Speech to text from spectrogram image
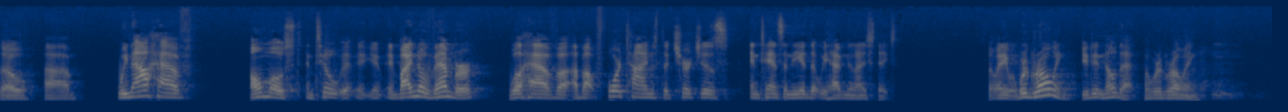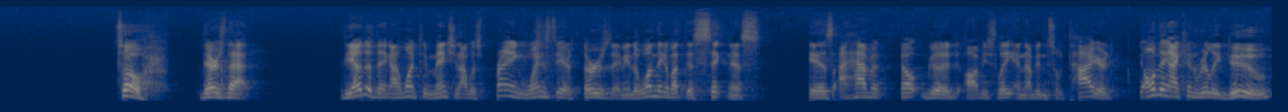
So uh, we now have almost until, and by November, we'll have uh, about four times the churches in Tanzania that we have in the United States. So anyway, we're growing. You didn't know that, but we're growing. So there's that. The other thing I want to mention, I was praying Wednesday or Thursday. I mean, the one thing about this sickness is I haven't felt good, obviously, and I've been so tired the only thing I can really do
